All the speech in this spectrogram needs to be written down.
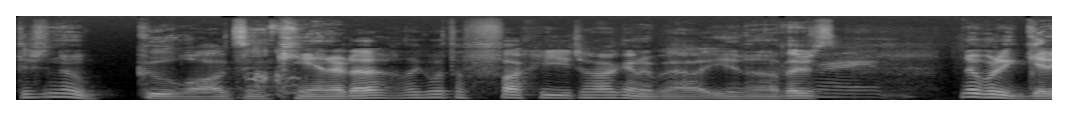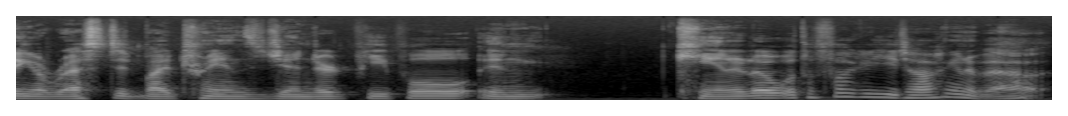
there's no gulags in Canada. Like what the fuck are you talking about? You know, there's right nobody getting arrested by transgendered people in Canada. What the fuck are you talking about?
